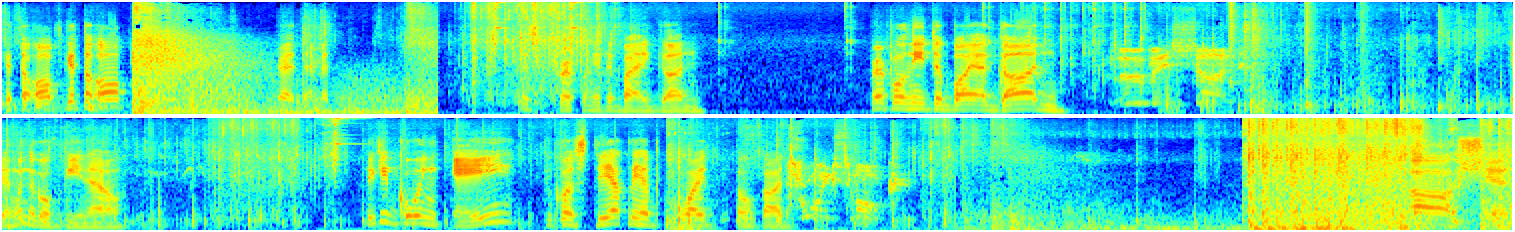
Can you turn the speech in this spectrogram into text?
Get the op, get the op! God damn it. This purple need to buy a gun. Purple need to buy a gun. Move it, son. Okay, I'm gonna go B now. They keep going A because they actually have quite. Oh god. Throwing smoke. Oh shit.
